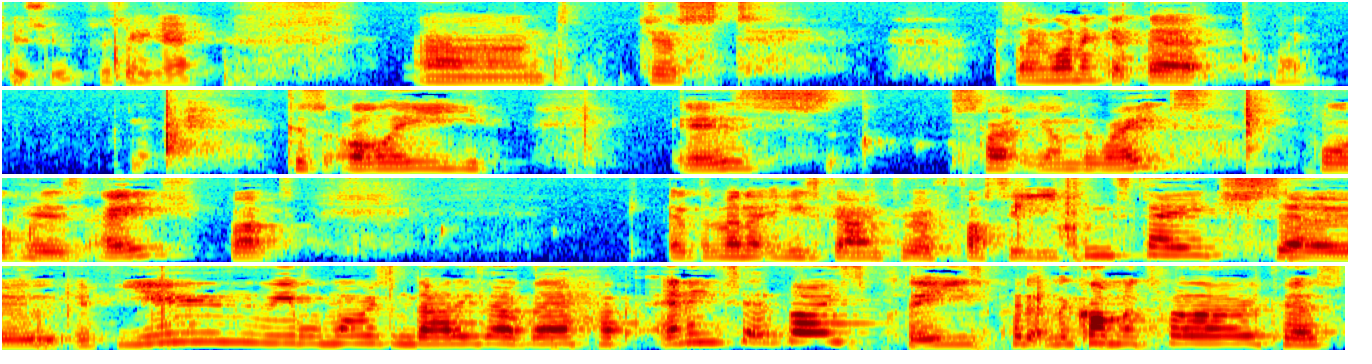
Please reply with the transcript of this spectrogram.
two scoops for CJ. And just, because I want to get that, like, because Ollie is slightly underweight for his age, but at the minute he's going through a fussy eating stage. So if you, evil mummies and daddies out there, have any advice, please put it in the comments below because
